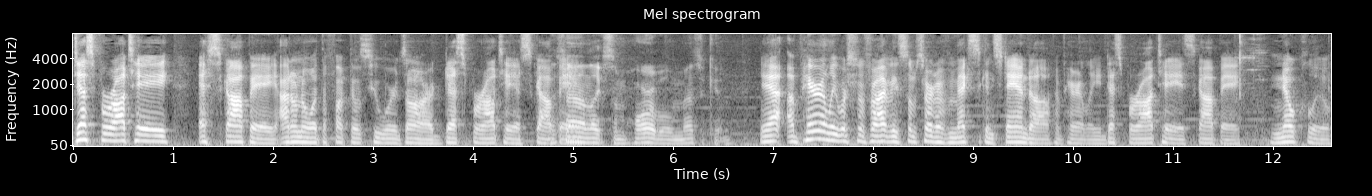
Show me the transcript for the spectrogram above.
Desperate Escape. I don't know what the fuck those two words are. Desperate That Escape. sounded like some horrible Mexican. Yeah, apparently we're surviving some sort of Mexican standoff, apparently. Desperate Escape. No clue.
